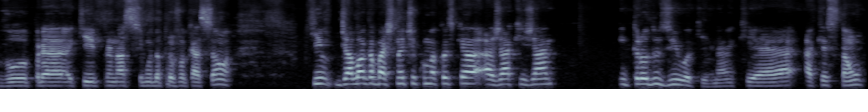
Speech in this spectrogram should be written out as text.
vou para aqui para nossa segunda provocação, que dialoga bastante com uma coisa que a Jaque já introduziu aqui, né? Que é a questão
